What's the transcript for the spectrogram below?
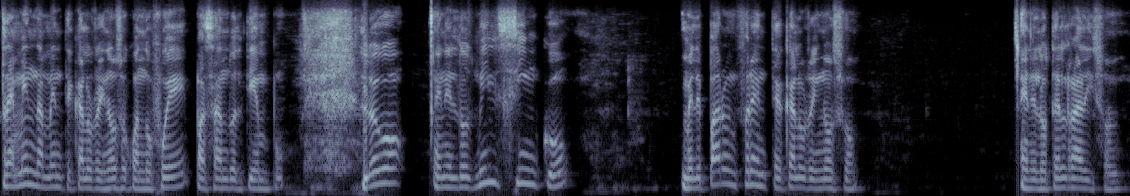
tremendamente Carlos Reynoso cuando fue pasando el tiempo. Luego, en el 2005, me le paro enfrente a Carlos Reynoso en el Hotel Radisson,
